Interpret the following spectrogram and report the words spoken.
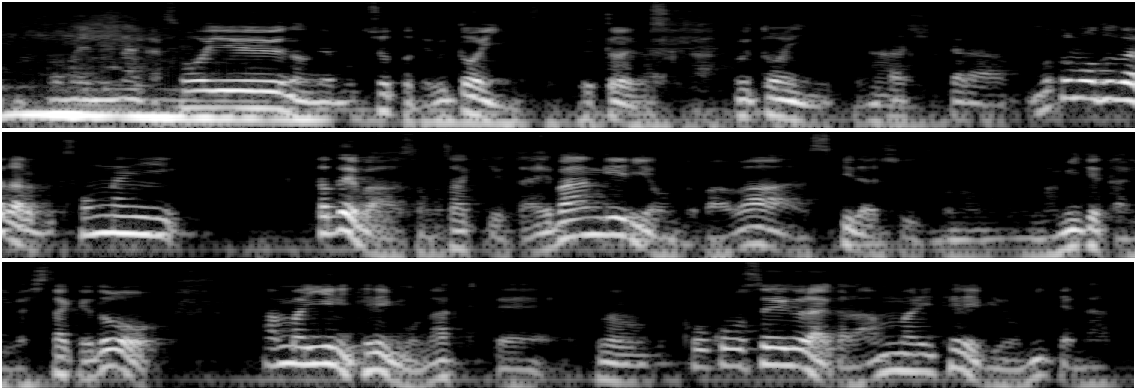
ごめんね、なんかそういうので僕ちょっとね、疎いんですよ。どうですか？疎いんですよ。はい昔から。もともとだから僕そんなに、例えばそのさっき言ったエヴァンゲリオンとかは好きだし、その、まあ見てたりはしたけど、あんまり家にテレビもなくて、うん。高校生ぐらいからあんまりテレビを見てなくて、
